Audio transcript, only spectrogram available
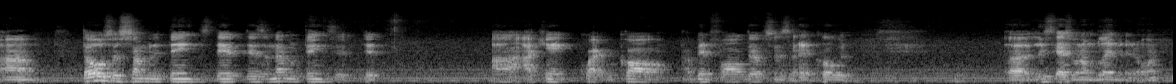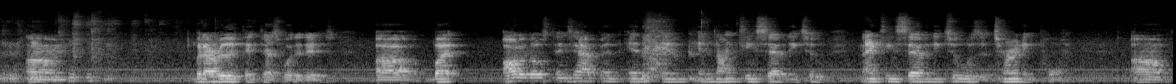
Um, those are some of the things. There, there's a number of things that, that uh, I can't quite recall. I've been fogged up since I had COVID. Uh, at least that's what I'm blaming it on. Um, but I really think that's what it is. Uh, but all of those things happened in, in, in 1972. 1972 was a turning point. Um,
